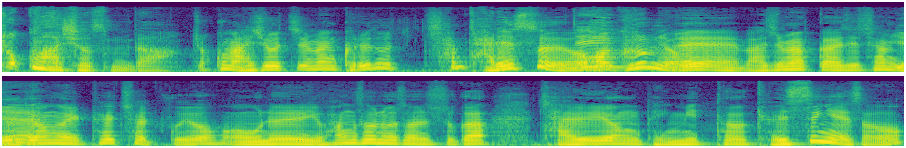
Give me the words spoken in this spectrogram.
조금 아쉬웠습니다. 조금 아쉬웠지만 그래도 참 잘했어요. 네. 아, 그럼요. 네, 마지막까지 참 예. 역영을 펼쳤고요. 어, 오늘 이 황선우 선수가 자유형 100m 결승에서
